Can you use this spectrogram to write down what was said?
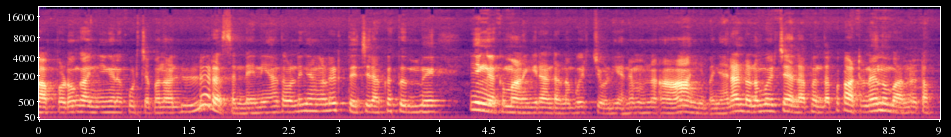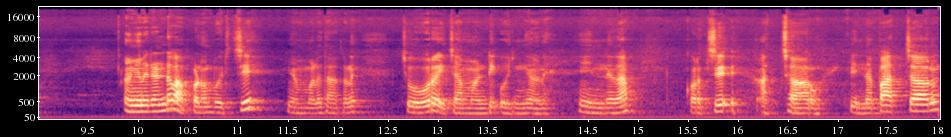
പപ്പടവും കഞ്ഞി ഇങ്ങനെ കുടിച്ചപ്പോൾ നല്ല രസമുണ്ടായിനി അതുകൊണ്ട് ഞങ്ങൾ എടുത്തുവച്ചിലൊക്കെ തിന്ന് നിങ്ങൾക്ക് വേണമെങ്കിൽ രണ്ടെണ്ണം പൊരിച്ചോളി. ഞാൻ ആ ഇനിയിപ്പോൾ ഞാൻ രണ്ടെണ്ണം പൊരിച്ചല്ല അപ്പോൾ എന്താ കാട്ടണമെന്നും പറഞ്ഞു കേട്ടോ അങ്ങനെ രണ്ട് പപ്പടം പൊരിച്ച് നമ്മൾ ഇതാക്കണേ. ചോറ് കഴിച്ചാൽ വേണ്ടി ഒരുങ്ങാണ്. ഇന്നതാ കുറച്ച് അച്ചാറും. പിന്നെ ഇപ്പം അച്ചാറും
